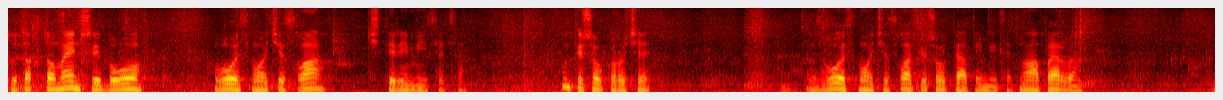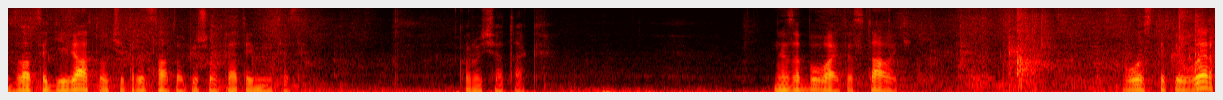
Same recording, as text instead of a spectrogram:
Тут а хто менший було 8 числа 4 місяці. Ну, пішов, коротше, з 8 числа пішов п'ятий місяць. Ну а первим з 29 чи 30 пішов п'ятий місяць. Коротше так. Не забувайте ставити хвостики вверх.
